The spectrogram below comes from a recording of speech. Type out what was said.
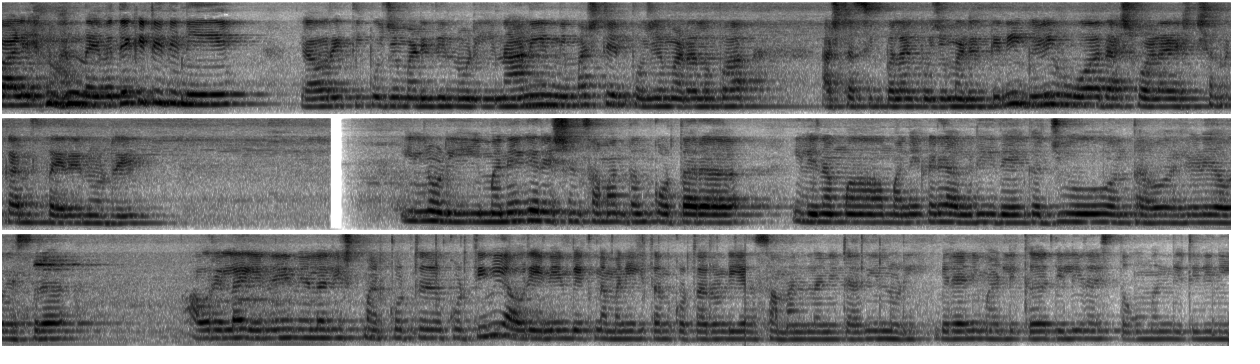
ಬಾಳೆಹಣ್ಣು ಒಂದು ನೈವೇದ್ಯಕ್ಕೆ ಇಟ್ಟಿದ್ದೀನಿ. ಯಾವ ರೀತಿ ಪೂಜೆ ಮಾಡಿದ್ದೀನಿ ನೋಡಿ, ನಾನೇನು ನಿಮ್ಮಷ್ಟೇನು ಪೂಜೆ ಮಾಡಲ್ಲಪ್ಪ? ಅಷ್ಟು ಸಿಂಪಲಾಗಿ ಪೂಜೆ ಮಾಡಿರ್ತೀನಿ. ಬಿಳಿ ಹೂವು ದಾಶವಾಳ ಎಷ್ಟು ಚಂದ ಕಾಣಿಸ್ತಾ ಇದೆ ನೋಡ್ರಿ. ಇಲ್ಲಿ ನೋಡಿ, ಮನೆಗೆ ರೇಷನ್ ಸಾಮಾನು ತಂದು ಕೊಡ್ತಾರೆ. ಇಲ್ಲಿ ನಮ್ಮ ಮನೆ ಕಡೆ ಅಂಗಡಿ ಇದೆ, ಗಜ್ಜು ಅಂತ ಹೇಳಿ ಅವ್ರ ಹೆಸ್ರು. ಅವರೆಲ್ಲ ಏನೇನೆಲ್ಲ ಲಿಸ್ಟ್ ಮಾಡಿಕೊಟ್ಟು ಕೊಡ್ತೀವಿ ಅವ್ರು ಏನೇನು ಬೇಕು ನಮ್ಮ ಮನೆಗೆ ತಂದು ಕೊಡ್ತಾರೆ ನೋಡಿ. ಸಾಮಾನೆಲ್ಲ ನೀಟಾಗಿ ಇಲ್ಲಿ ನೋಡಿ. ಬಿರಿಯಾನಿ ಮಾಡ್ಲಿಕ್ಕೆ ದಿಲ್ಲಿ ರೈಸ್ ತೊಗೊಂಬಂದು ಇಟ್ಟಿದ್ದೀನಿ.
